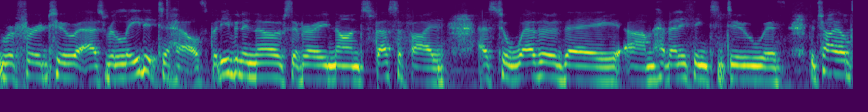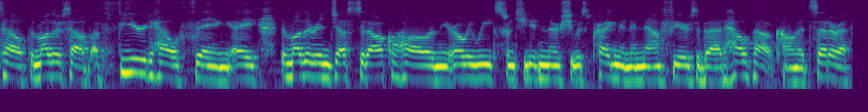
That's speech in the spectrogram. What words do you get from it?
referred to as related to health, but even in those, they're very non-specified as to whether they um, have anything to do with the child's health, the mother's health, a feared health thing. A the mother ingested alcohol in the early weeks when she didn't know she was pregnant and now fears a bad health outcome, et cetera.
